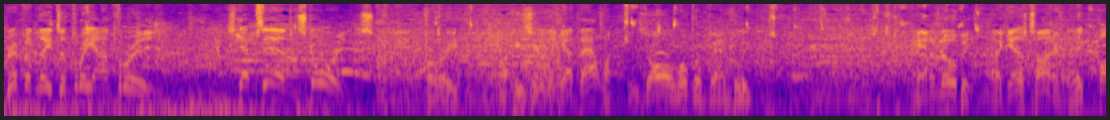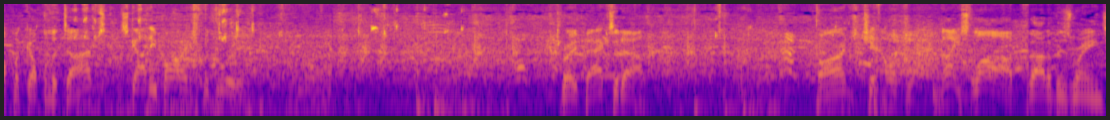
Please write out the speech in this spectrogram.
Griffin leads a three on three. Steps in, scores. Murray, oh, he's really got that one. He's all over VanVleet. Anunoby against Hunter. They bump a couple of times. Scottie Barnes for three. Trae backs it out. Barnes challenging. Nice lob. Out of his range.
